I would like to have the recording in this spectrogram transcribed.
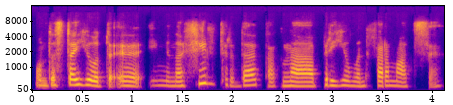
Он достает э, именно фильтр, да, как на прием информации.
